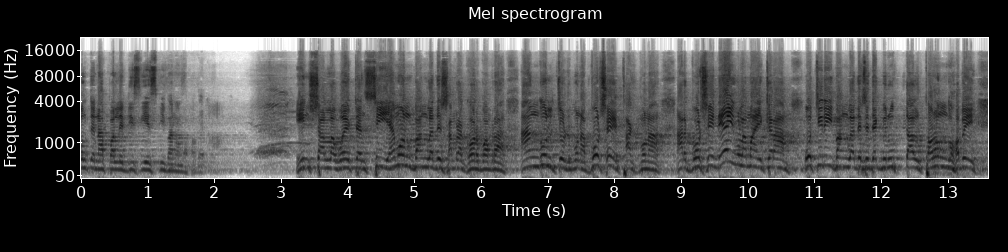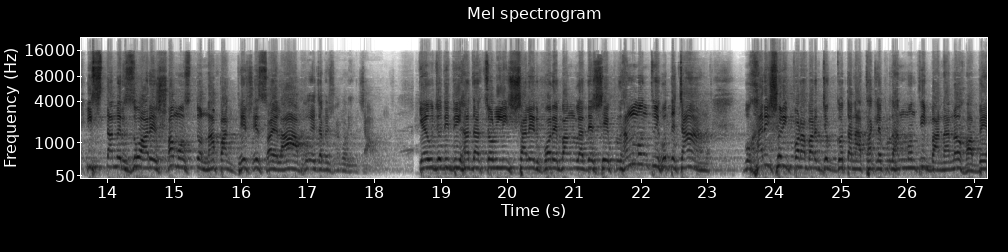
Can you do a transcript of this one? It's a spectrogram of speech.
বলতে না পারলে ডিসি, এসপি বানানো হবে না। ইনশাল্লাহ ওয়েট অ্যান্ড সি এমন বাংলাদেশ আমরা গর্ব, আমরা আঙ্গুল চটবো না, বসে থাকব না। আর বসে নেই ওলামাই কেরাম, অচিরেই বাংলাদেশে দেখবেন উত্তাল তরঙ্গ হবে, ইসলামের জোয়ারে সমস্ত নাপাক ভেসে সয়লাভ হয়ে যাবে সাগর, ইনশাআল্লাহ। কেউ যদি দুই হাজার চল্লিশ সালের পরে বাংলাদেশে প্রধানমন্ত্রী হতে চান, বুখারি শরীফ পড়াবার যোগ্যতা না থাকলে প্রধানমন্ত্রী বানানো হবে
